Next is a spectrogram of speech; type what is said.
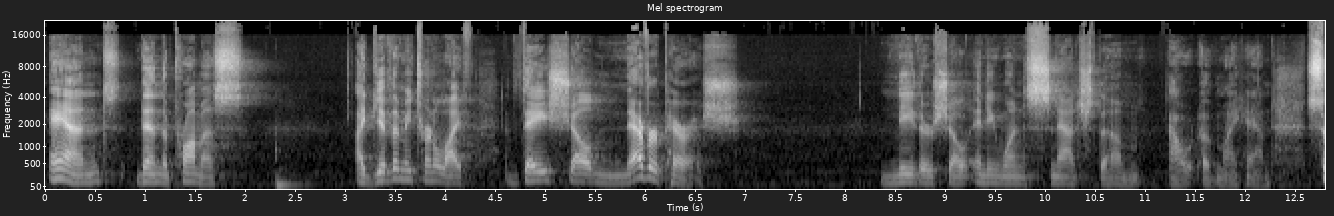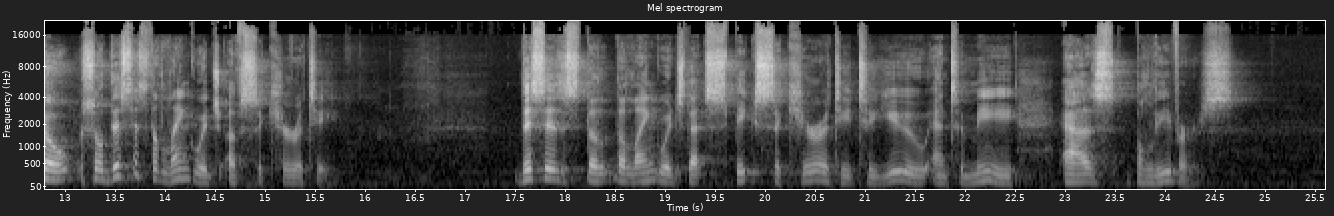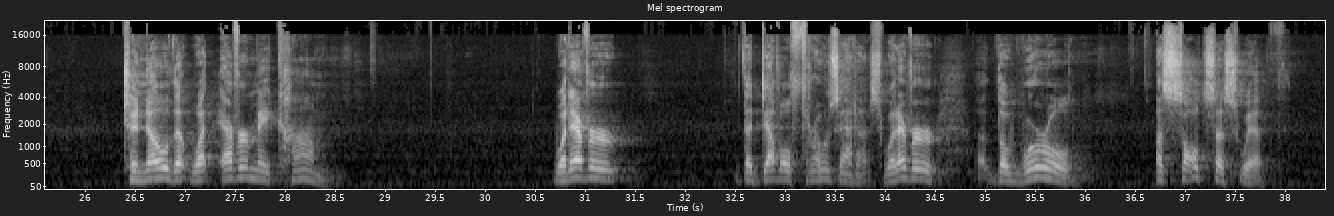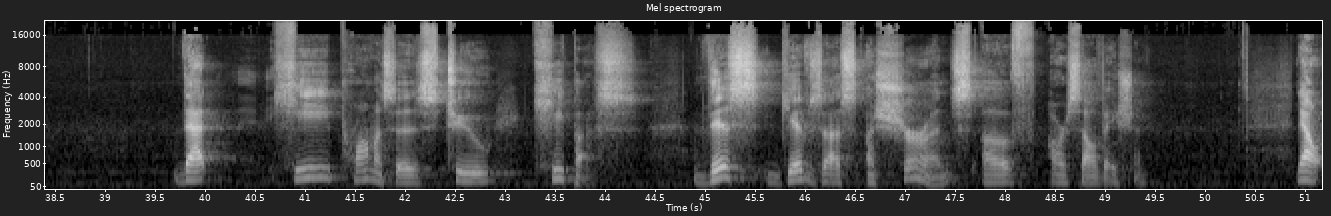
And then the promise I give them eternal life. They shall never perish, neither shall anyone snatch them out of my hand. So, so this is the language of security. This is the, the language that speaks security to you and to me as believers. To know that whatever may come, whatever the devil throws at us, whatever uh, the world assaults us with, that he promises to keep us. This gives us assurance of our salvation. Now,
